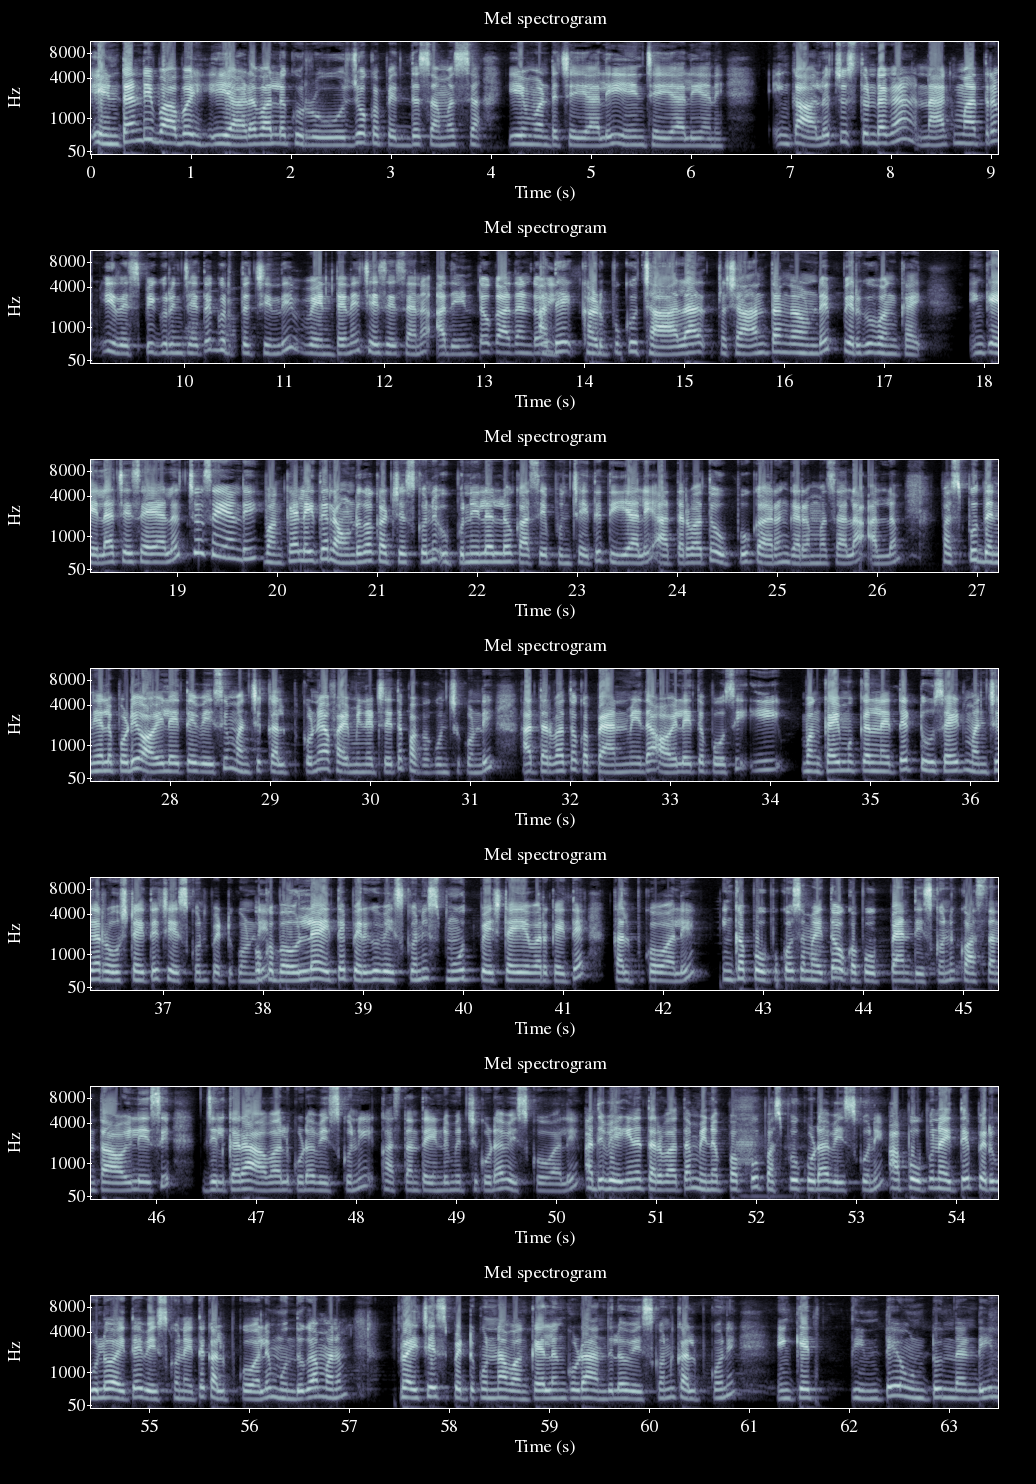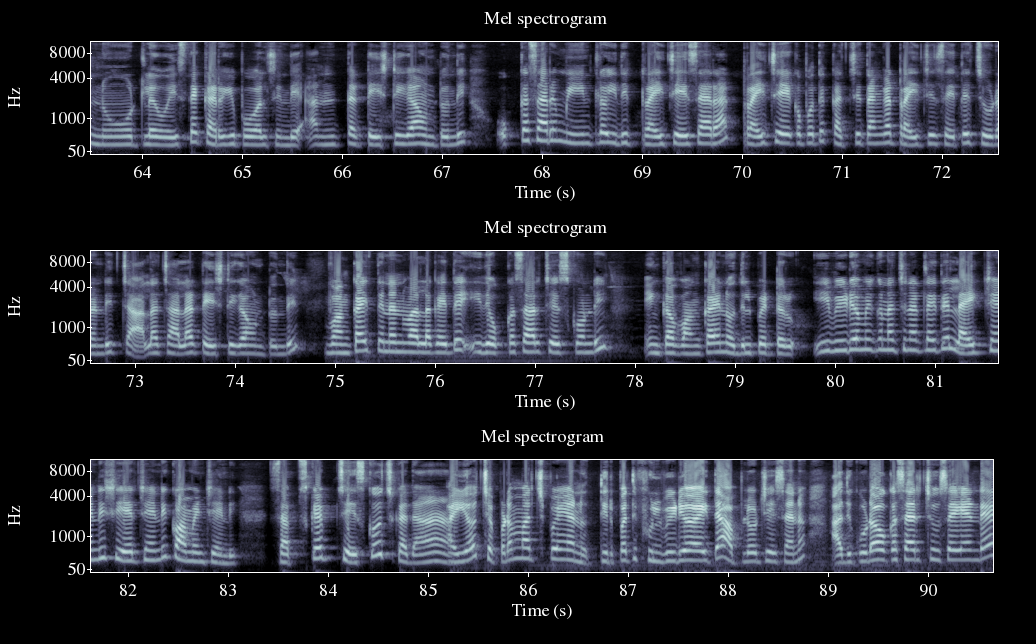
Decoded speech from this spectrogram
ఏంటండి బాబాయ్? ఈ ఆడవాళ్ళకు రోజు ఒక పెద్ద సమస్య. ఏం వంట చేయాలి? ఏం చేయాలి అని. ఇంకా ఆలోచిస్తుండగా నాకు మాత్రం ఈ రెసిపీ గురించి అయితే గుర్తొచ్చింది. వెంటనే చేసేసాను. అదేంటో కాదండి అదే కడుపుకు చాలా ప్రశాంతంగా ఉండే పెరుగు వంకాయ. ఇంకా ఎలా చేసేయాలో చూసేయండి. వంకాయలు అయితే రౌండ్గా కట్ చేసుకుని ఉప్పు నీళ్ళల్లో కాసేపు ఉంచి అయితే తీయాలి. ఆ తర్వాత ఉప్పు కారం గరం మసాలా అల్లం పసుపు ధనియాల పొడి ఆయిల్ అయితే వేసి మంచిగా కలుపుకొని ఆ ఫైవ్ మినిట్స్ అయితే పక్కకు ఉంచుకోండి. ఆ తర్వాత ఒక ప్యాన్ మీద ఆయిల్ అయితే పోసి ఈ వంకాయ ముక్కలను అయితే టూ సైడ్ మంచిగా రోస్ట్ అయితే చేసుకొని పెట్టుకోండి. ఒక బౌల్లో అయితే పెరుగు వేసుకొని స్మూత్ పేస్ట్ అయ్యే వరకు అయితే కలుపుకోవాలి. ఇంకా పోపు కోసం అయితే ఒక పోపు ప్యాన్ తీసుకొని కాస్తంత ఆయిల్ వేసి జీలకర్ర ఆవాలు కూడా వేసుకొని కాస్తంత ఎండుమిర్చి కూడా వేసుకోవాలి. అది వేగిన తర్వాత మినప్పప్పు పసుపు కూడా వేసుకొని ఆ పోపునైతే పెరుగులో అయితే వేసుకొని అయితే కలుపుకోవాలి. ముందుగా మనం ఫ్రై చేసి పెట్టుకున్న వంకాయలను కూడా అందులో వేసుకొని కలుపుకొని ఇంకే తింటే ఉంటుందండి. నోట్లో వేస్తే కరిగిపోవాల్సింది. అంత టేస్టీగా ఉంటుంది. ఒక్కసారి మీ ఇంట్లో ఇది ట్రై చేశారా? ట్రై చేయకపోతే ఖచ్చితంగా ట్రై చేసి అయితే చూడండి. చాలా చాలా టేస్టీగా ఉంటుంది. వంకాయ తినని వాళ్ళకైతే ఇది ఒక్కసారి చేసుకోండి. ఇంకా వంకాయను వదిలిపెట్టరు. ఈ వీడియో మీకు నచ్చినట్లయితే లైక్ చేయండి షేర్ చేయండి కామెంట్ చేయండి. సబ్స్క్రైబ్ చేసుకోవచ్చు కదా? అయ్యో చెప్పడం మర్చిపోయాను. తిరుపతి ఫుల్ వీడియో అయితే అప్లోడ్ చేశాను. అది కూడా ఒకసారి చూసేయండి.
